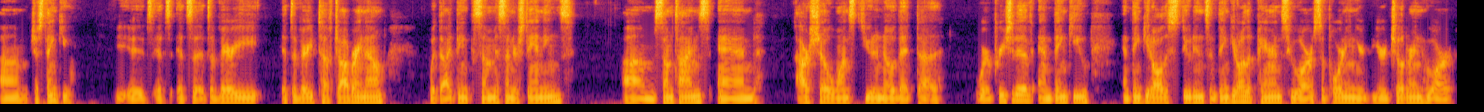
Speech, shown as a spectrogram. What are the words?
Um, just thank you. It's it's it's a, it's a very it's a very tough job right now, with I think some misunderstandings um, sometimes, and our show wants you to know that uh, we're appreciative and thank you, and thank you to all the students and thank you to all the parents who are supporting your your children who are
